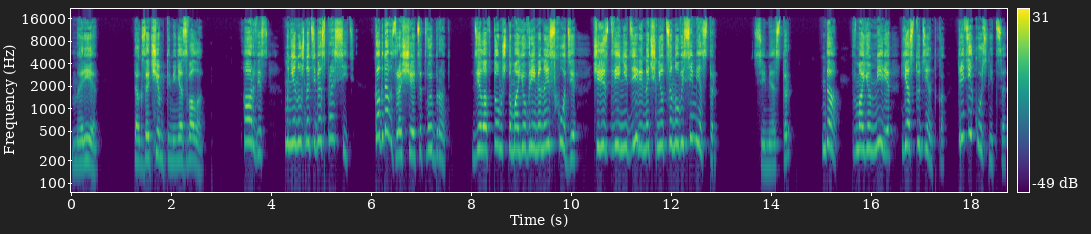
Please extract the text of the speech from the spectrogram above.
Мария, так зачем ты меня звала? Арвис, мне нужно тебя спросить, когда возвращается твой брат? Дело в том, что мое время на исходе. Через две недели начнется новый семестр. Семестр? Да, в моем мире я студентка, третьекурсница.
